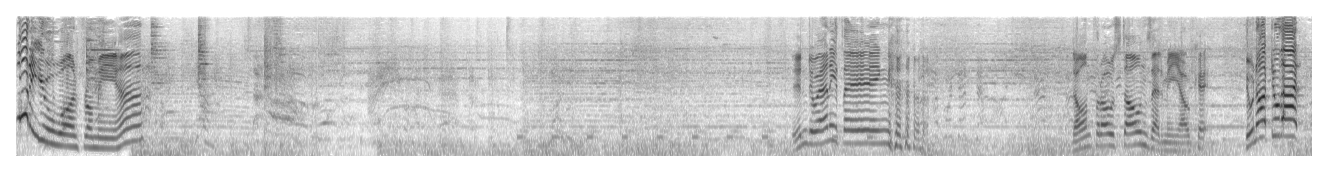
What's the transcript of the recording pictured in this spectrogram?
What do you want from me, huh? Didn't do anything. Don't throw stones at me, okay? Do not do that!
